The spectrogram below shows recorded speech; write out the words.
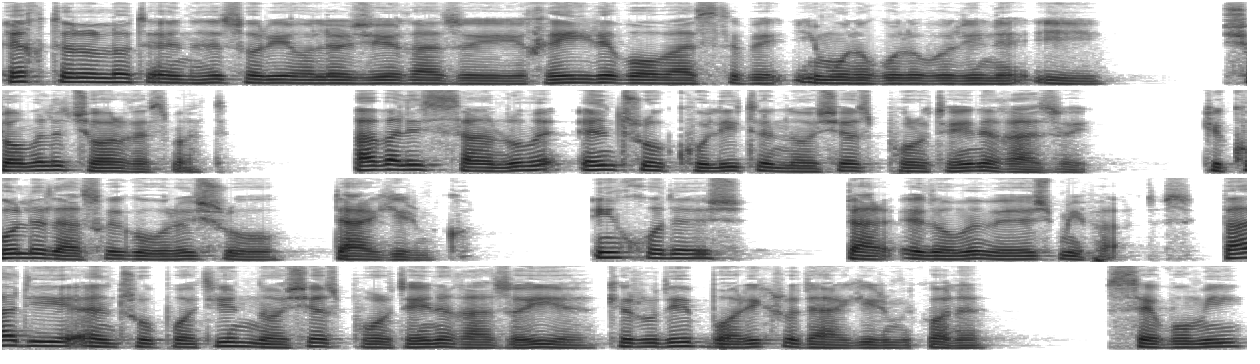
اختلالات انحصاری آلرژی غذایی غیر وابسته به ایمونوگلوبولین ای شامل چهار قسمت. اولی سندروم انتروکولیت ناشی از پروتئین غذایی که کل دستگاه گوارش رو درگیر می‌کنه. این خودش در ادامه بهش می‌پردازیم بعدی انتروپاتی ناشی از پروتئین غذاییه که روده باریک رو درگیر می‌کنه. سومی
